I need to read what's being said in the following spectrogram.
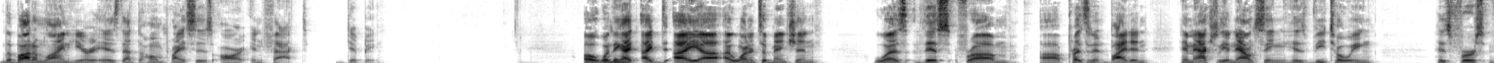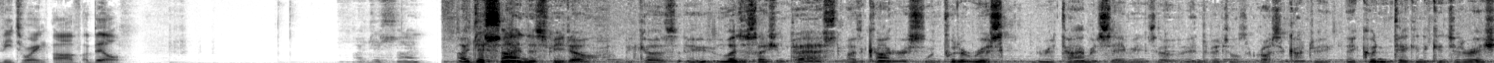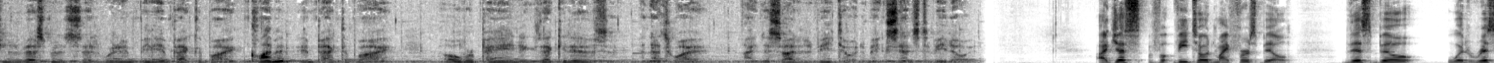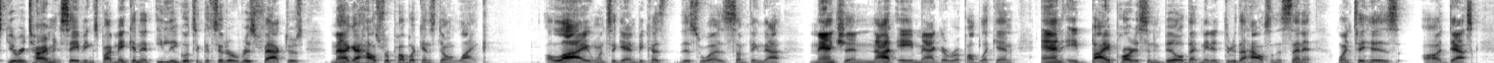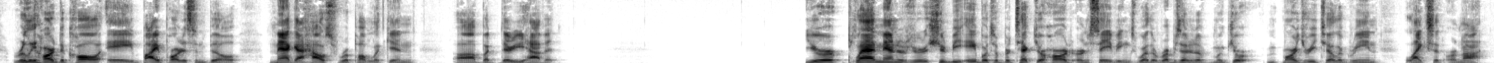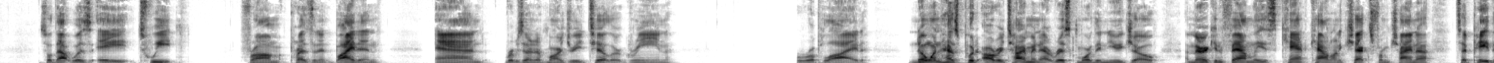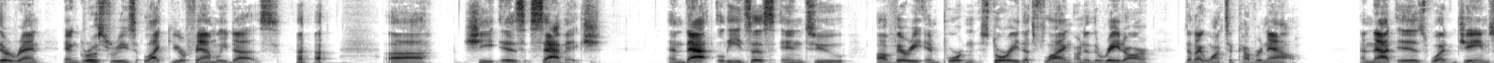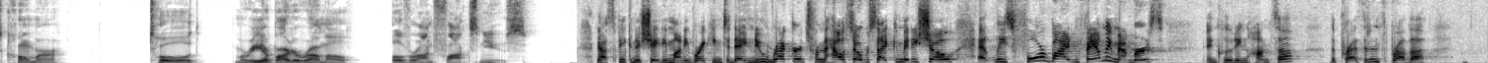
The bottom line here is that the home prices are, in fact, dipping. Oh, one thing I I I, uh, I wanted to mention was this from uh, President Biden, him actually announcing his vetoing, his first vetoing of a bill. I just signed. I just signed this veto because the legislation passed by the Congress would put at risk retirement savings of individuals across the country. They couldn't take into consideration investments that wouldn't be impacted by climate, impacted by overpaying executives, and that's why I decided to veto it. It makes sense to veto it. I just vetoed my first bill. This bill would risk your retirement savings by making it illegal to consider risk factors MAGA House Republicans don't like. A lie, once again, because this was something that Manchin, not a MAGA Republican, and a bipartisan bill that made it through the House and the Senate went to his uh, desk. Really hard to call a bipartisan bill MAGA House Republican, uh, but there you have it. Your plan manager should be able to protect your hard earned savings, whether Representative Marjorie Taylor Greene likes it or not. So that was a tweet from President Biden, and Representative Marjorie Taylor Greene replied, No one has put our retirement at risk more than you, Joe. American families can't count on checks from China to pay their rent and groceries like your family does. uh, she is savage. And that leads us into a very important story that's flying under the radar that I want to cover now. And that is what James Comer told Maria Bartiromo over on Fox News. Now, speaking of shady money breaking today, new records from the House Oversight Committee show at least four Biden family members, including Hunter, the president's brother,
